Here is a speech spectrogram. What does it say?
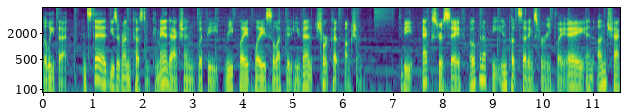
Delete that. Instead, use a Run Custom Command action with the Replay Play Selected Event shortcut function. To be extra safe, open up the input settings for Replay A and uncheck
